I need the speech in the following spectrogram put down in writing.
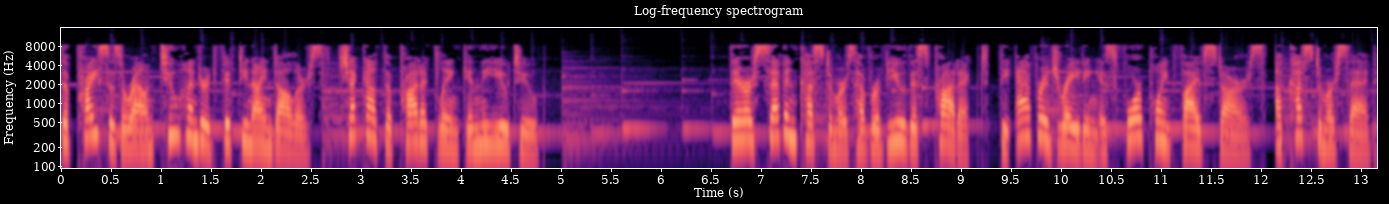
The price is around $259. Check out the product link in the YouTube. There are seven customers have reviewed this product, the average rating is 4.5 stars, a customer said.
